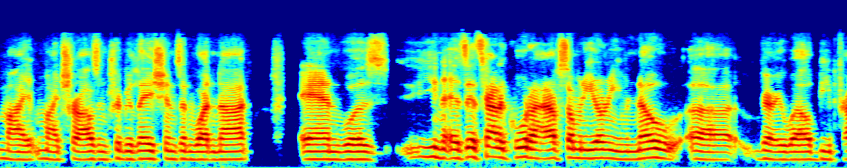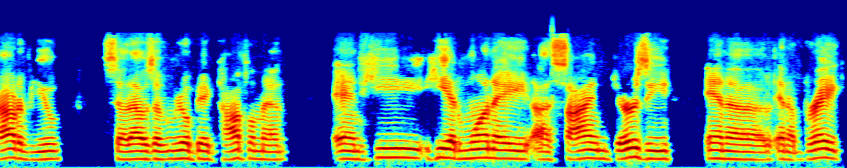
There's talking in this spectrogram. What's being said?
my my trials and tribulations and whatnot and was you know it's, it's kind of cool to have someone you don't even know uh, very well be proud of you so that was a real big compliment and he he had won a, a signed jersey in a in a break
